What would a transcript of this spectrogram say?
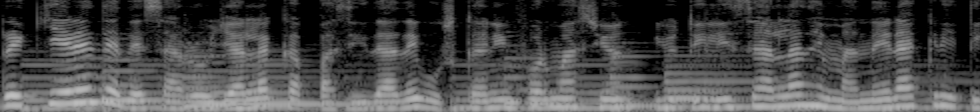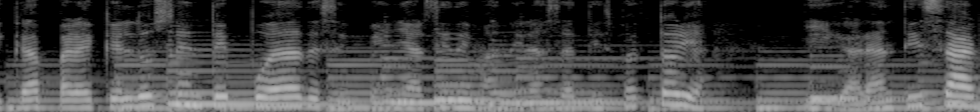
requieren de desarrollar la capacidad de buscar información y utilizarla de manera crítica para que el docente pueda desempeñarse de manera satisfactoria y garantizar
